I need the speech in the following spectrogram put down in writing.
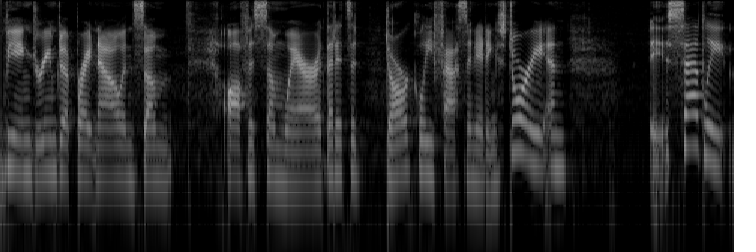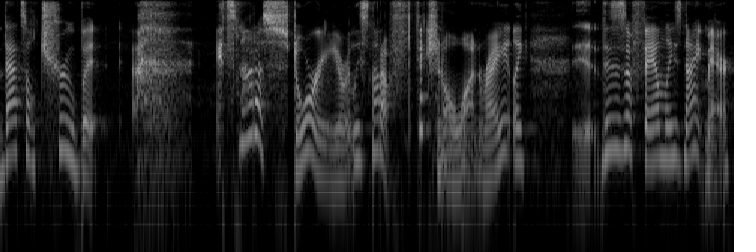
being dreamed up right now in some office somewhere that it's a darkly fascinating story and sadly that's all true but it's not a story or at least not a fictional one right like eh, this is a family's nightmare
